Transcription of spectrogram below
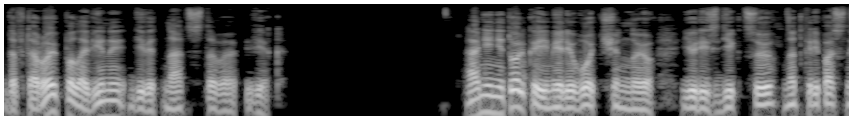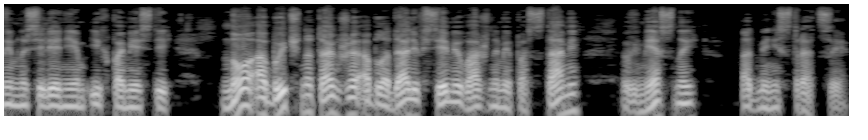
до второй половины XIX века. Они не только имели вотчинную юрисдикцию над крепостным населением их поместий, но обычно также обладали всеми важными постами в местной администрации.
